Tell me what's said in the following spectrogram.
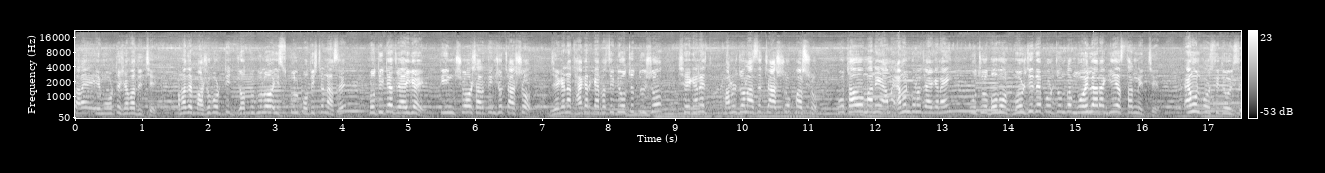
তারা এই মুহূর্তে সেবা দিচ্ছে। আমাদের পার্শ্ববর্তী যতগুলো স্কুল প্রতিষ্ঠান আছে, প্রতিটা জায়গায় তিনশো, সাড়ে তিনশো, চারশো, যেখানে থাকার ক্যাপাসিটি হচ্ছে দুইশো, সেখানে মানুষজন আছে চারশো, পাঁচশো। কোথাও মানে এমন কোনো জায়গা নাই, উঁচু ভবন, মসজিদে পর্যন্ত মহিলারা গিয়ে স্থান নিচ্ছে। এমন পরিস্থিতি হয়েছে।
